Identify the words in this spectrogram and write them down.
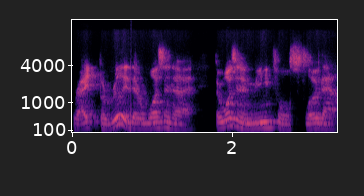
right? But really, there wasn't a there wasn't a meaningful slowdown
